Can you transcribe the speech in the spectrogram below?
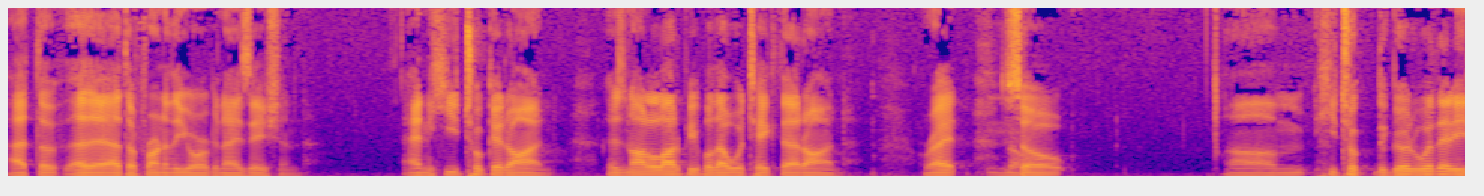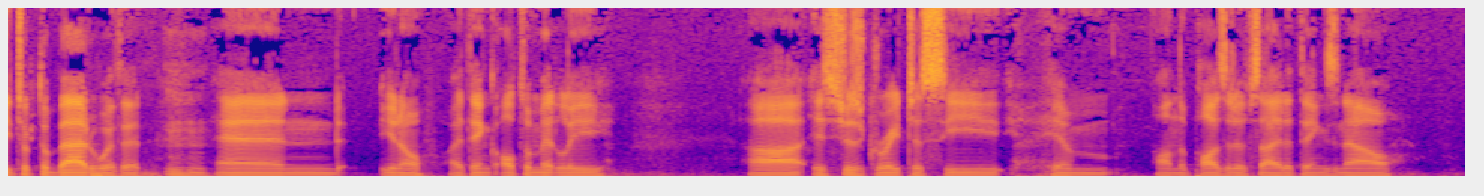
at the at the front of the organization, and he took it on. There's not a lot of people that would take that on, right? So, um, he took the good with it. He took the bad with it, and you know, I think ultimately, uh, it's just great to see him on the positive side of things now,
